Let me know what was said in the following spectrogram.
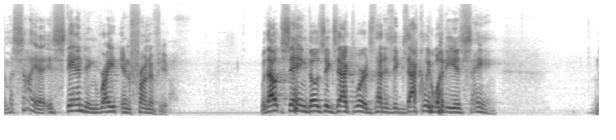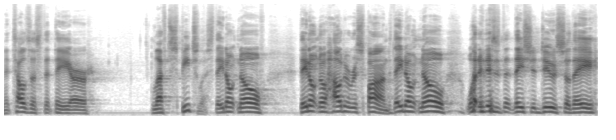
the Messiah is standing right in front of you. Without saying those exact words, that is exactly what he is saying. And it tells us that they are left speechless. They don't know, they don't know how to respond. They don't know what it is that they should do, so they,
